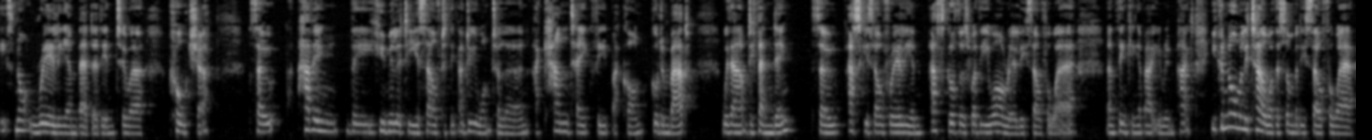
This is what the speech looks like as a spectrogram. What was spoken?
it's not really embedded into a culture. So having the humility yourself to think, I do want to learn, I can take feedback on, good and bad, without defending So ask yourself really and ask others whether you are really self aware and thinking about your impact. You can normally tell whether somebody's self aware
